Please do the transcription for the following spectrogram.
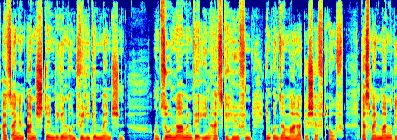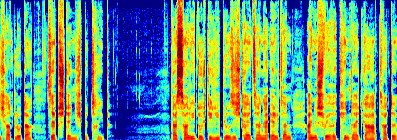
als einen anständigen und willigen Menschen. Und so nahmen wir ihn als Gehilfen in unser Malergeschäft auf, das mein Mann Richard Luther selbstständig betrieb. Da Sully durch die Lieblosigkeit seiner Eltern eine schwere Kindheit gehabt hatte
